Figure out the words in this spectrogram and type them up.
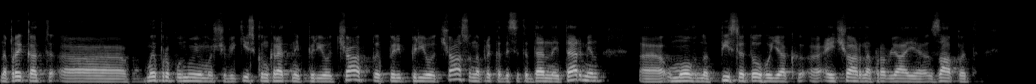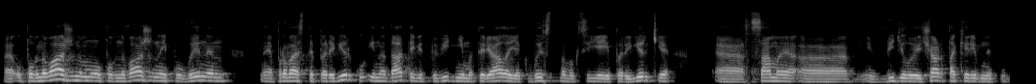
наприклад, е, ми пропонуємо, що в якийсь конкретний період часу, період часу, наприклад, десятиденний термін, умовно, після того як HR направляє запит уповноваженому, уповноважений повинен провести перевірку і надати відповідні матеріали як висновок цієї перевірки Е, саме е, відділу HR та керівнику.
